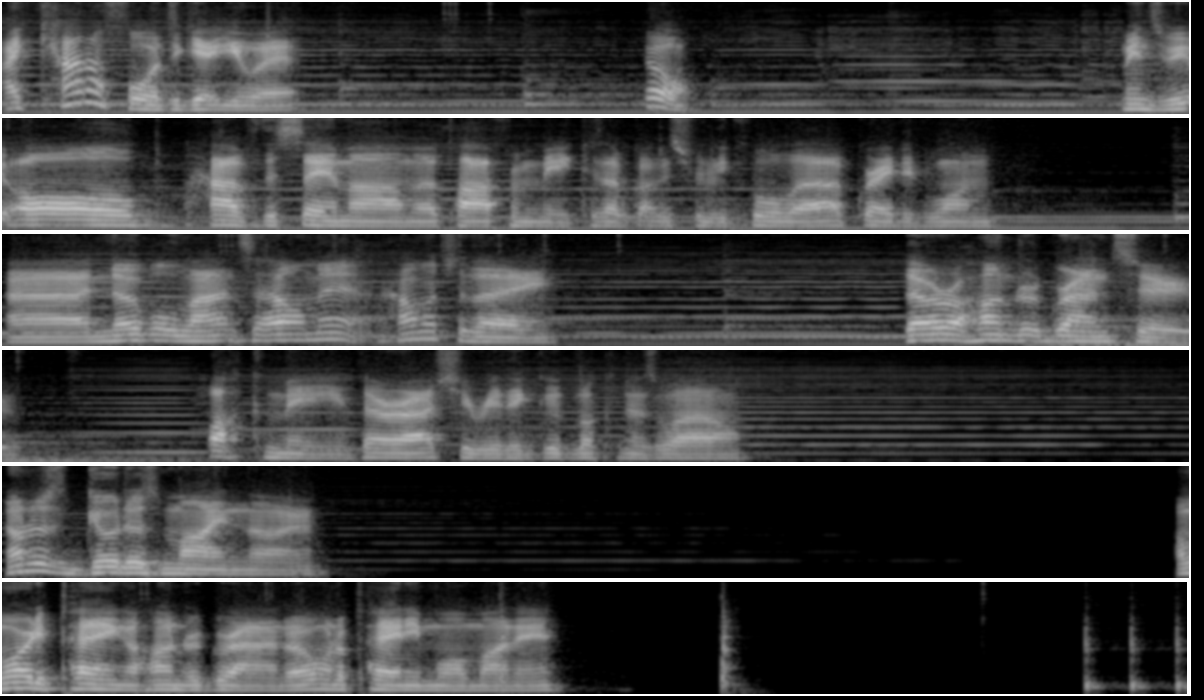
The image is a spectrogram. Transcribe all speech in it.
I can afford to get you it. Cool means we all have the same armor apart from me because I've got this really cool uh, upgraded one. Uh, Noble Lancer helmet. How much are they? They're a hundred grand too. Fuck me. They're actually really good looking as well. Not as good as mine though. I'm already paying a hundred grand. I don't want to pay any more money. Get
